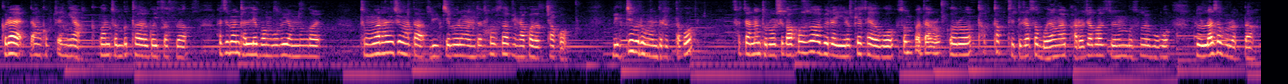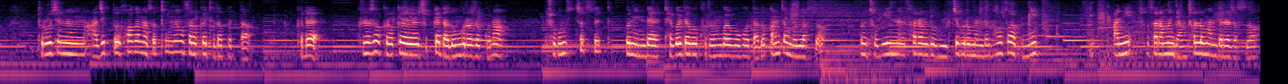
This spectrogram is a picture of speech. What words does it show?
그래, 난 겁쟁이야. 그건 전부터 알고 있었어. 하지만 달리 방법이 없는 걸. 정말 한심하다. 밀집으로 만든 허수아비나 걷어차고. 밀집으로 만들었다고? 사자는 도로시가 허수아비를 이렇게 세우고 손바닥으로 탁탁 두드려서 모양을 바로잡아주는 모습을 보고 놀라서 물었다. 도로시는 아직도 화가 나서 퉁명스럽게 대답했다. 그래. 그래서 그렇게 쉽게 나동그러졌구나. 조금 스쳤을 뿐인데 대굴대굴 구르는 걸 보고 나도 깜짝 놀랐어. 그럼 저기 있는 사람도 밀집으로 만든 허수아비니? 아니, 저 사람은 양철로 만들어졌어.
